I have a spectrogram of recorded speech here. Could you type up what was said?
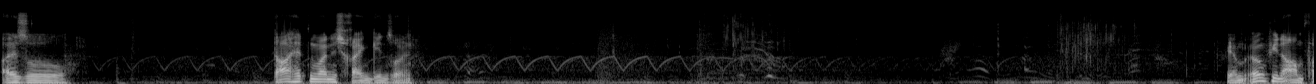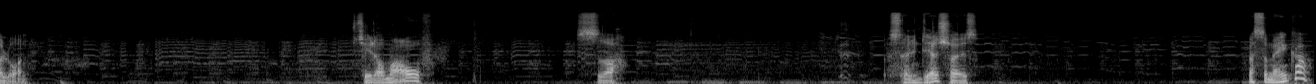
Also... Da hätten wir nicht reingehen sollen. Wir haben irgendwie einen Arm verloren. Steh doch mal auf. So. Was soll denn der Scheiß? Was zum Henker?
